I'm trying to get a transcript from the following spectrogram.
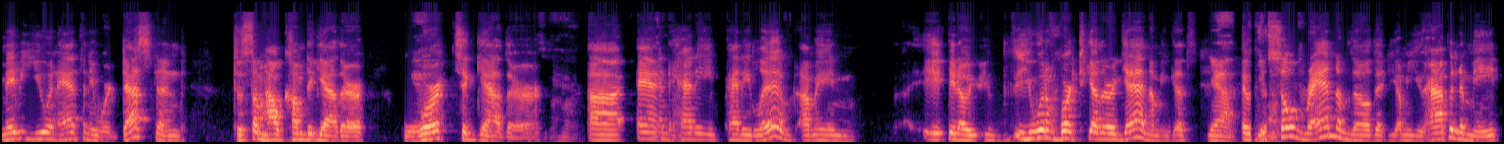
maybe you and Anthony were destined to somehow come together, work together, uh, and yeah. had he had he lived, I mean, you, you know, you, you, would have worked together again. I mean, that's yeah. It was yeah. so random though that I mean, you happened to meet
